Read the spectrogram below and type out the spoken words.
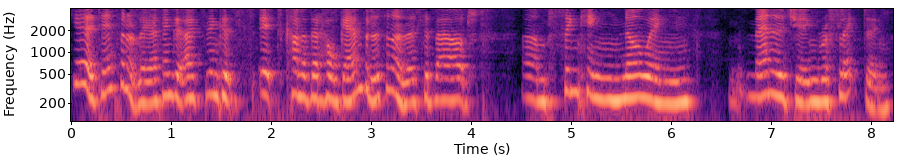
Yeah, definitely. I think I think it's it's kind of that whole gambit, isn't it? It's about um, thinking, knowing, managing, reflecting.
